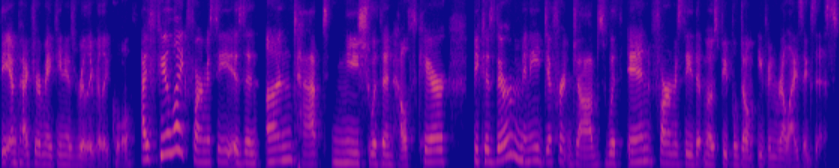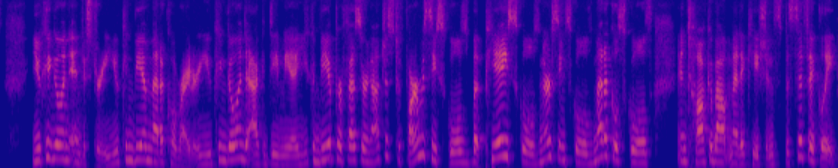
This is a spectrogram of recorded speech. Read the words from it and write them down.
the impact you're making is really, really cool. I feel like pharmacy is an untapped niche within healthcare because there are many different jobs within pharmacy that most people don't even realize exist. You can go into industry, you can be a medical writer, you can go into academia, you can be a professor, not just to pharmacy schools, but PA schools, nursing schools, medical schools, and talk about medication specifically.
